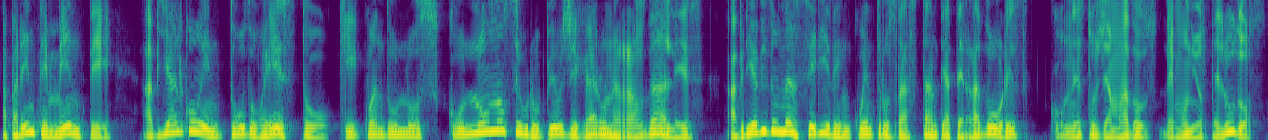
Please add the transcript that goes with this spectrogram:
Aparentemente, había algo en todo esto que cuando los colonos europeos llegaron a raudales, habría habido una serie de encuentros bastante aterradores con estos llamados demonios peludos.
